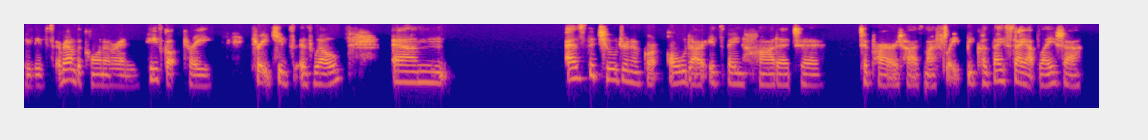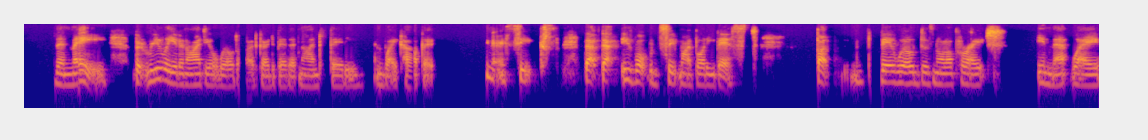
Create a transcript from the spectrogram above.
who lives around the corner, and he's got three three kids as well. Um, as the children have got older, it's been harder to to prioritize my sleep because they stay up later than me. But really, in an ideal world, I'd go to bed at nine thirty and wake up at you know six. That that is what would suit my body best. But their world does not operate in that way.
